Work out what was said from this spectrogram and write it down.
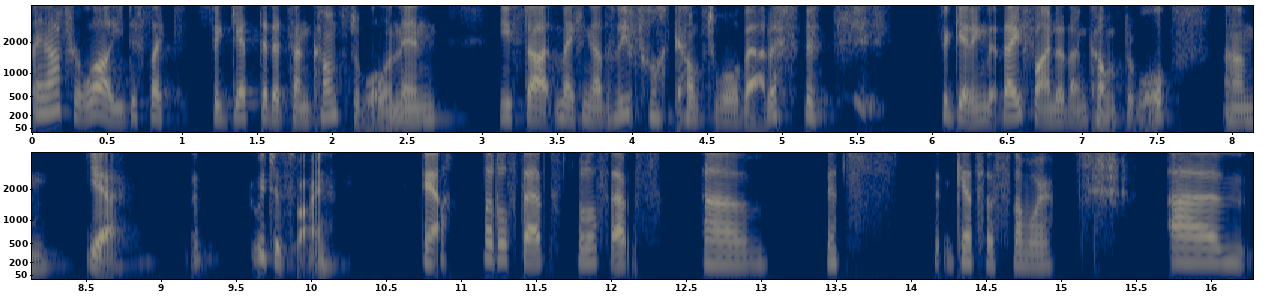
and after a while, you just like forget that it's uncomfortable. And then you start making other people uncomfortable about it, forgetting that they find it uncomfortable. Um, yeah, which is fine. Yeah, little steps, little steps. Um, it's it gets us somewhere. Um,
